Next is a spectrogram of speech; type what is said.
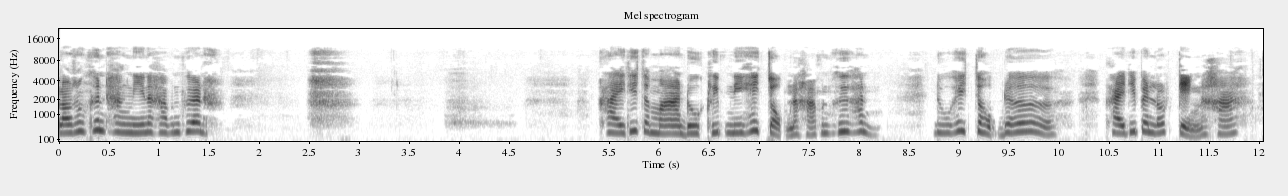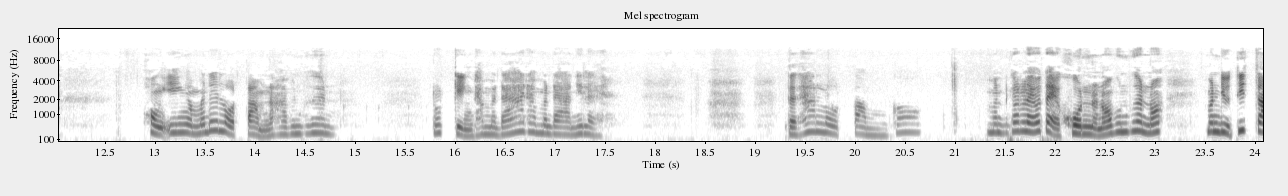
เราต้องขึ้นทางนี้นะคะเพื่อนๆใครที่จะมาดูคลิปนี้ให้จบนะคะ เพื่อนๆ ดูให้จบเด้อ ใครที่เป็นรถเก่งนะคะ ของอิงอะไม่ได้โหลดต่ำนะคะ เพื่อนๆ รถเก่งธรรมดาธรรมดานี่แหละ แต่ถ้าโหลดต่ำก็ มันก็แล้วแต่คนอะเนาะเพื่อนๆเนาะมันอยู่ที่ใจ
